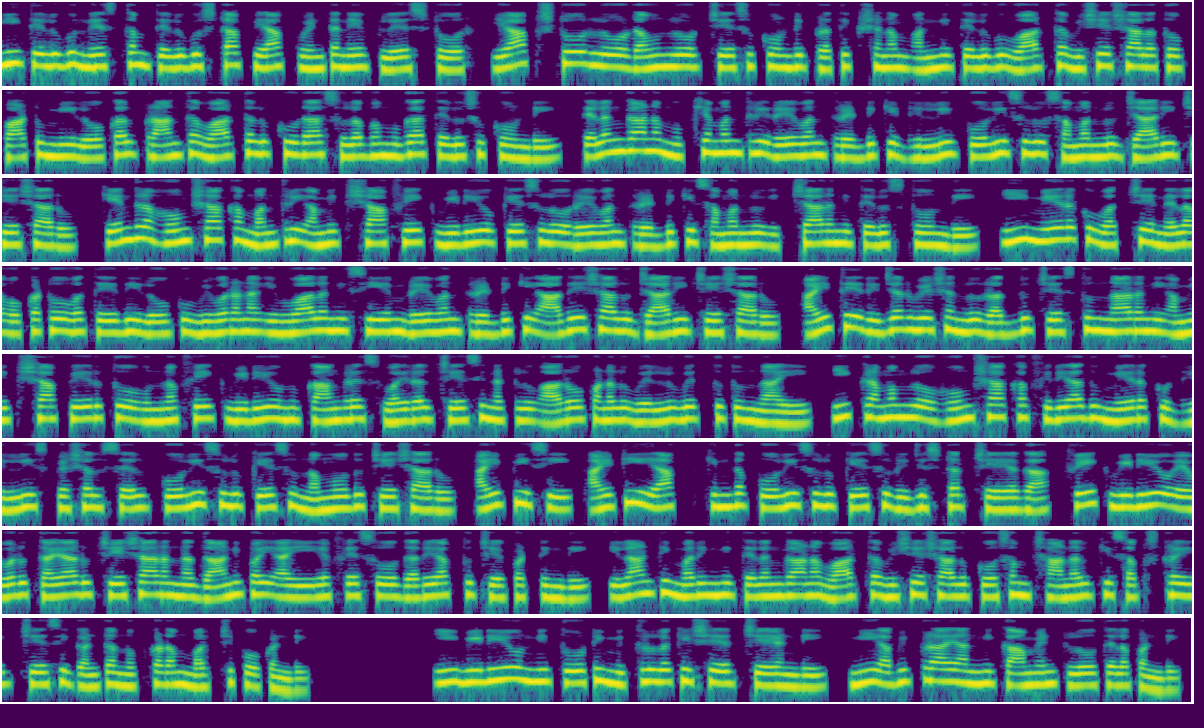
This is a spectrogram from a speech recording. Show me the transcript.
మీ తెలుగు నేస్తం Telugu stop app వెంటనే play store app స్టోర్లో డౌన్లోడ్ చేసుకోండి. ప్రతిక్షణం అన్ని తెలుగు వార్త విశేషాలతో పాటు మీ లోకల్ ప్రాంత వార్తలు కూడా సులభముగా తెలుసుకోండి. తెలంగాణ ముఖ్యమంత్రి రేవంత్ రెడ్డికి ఢిల్లీ పోలీసులు సమన్లు జారీ చేశారు. కేంద్ర హోంశాఖ మంత్రి అమిత్ షా ఫేక్ వీడియో కేసులో రేవంత్ రెడ్డికి సమన్లు ఇచ్చారని తెలుస్తోంది. ఈ మేరకు వచ్చే నెల ఒకటోవ తేదీ లోపు వివరణ ఇవ్వాలని సీఎం రేవంత్ రెడ్డికి ఆదేశాలు జారీ చేశారు. అయితే రిజర్వేషన్లు రద్దు చేస్తున్నారని అమిత్ షా పేరుతో ఉన్న ఫేక్ వీడియోను కాంగ్రెస్ వైరల్ చేసినట్లు ఆరోపణలు వెల్లువెత్తుతున్నాయి. ఈ క్రమంలో హోంశాఖ ఫిర్యాదు మేరకు ఢిల్లీ స్పెషల్ సెల్ పోలీసులు కేసు నమోదు చేశారు. ఐపీసీ ఐటీ యాప్ కింద పోలీసులు కేసు రిజిస్టర్ చేయగా ఫేక్ వీడియో ఎవరు తయారు చేశారన్న దానిపై ఐఎఫ్ఎస్ఓ దర్యాప్తు చేపట్టింది. ఇలాంటి మరిన్ని తెలంగాణ వార్త విశేషాలు కోసం ఛానల్కి సబ్స్క్రైబ్ చేసి గంట నొక్కడం మర్చిపోకండి. ఈ వీడియోని తోటి మిత్రులకి షేర్ చేయండి. మీ అభిప్రాయాన్ని కామెంట్లో తెలపండి.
